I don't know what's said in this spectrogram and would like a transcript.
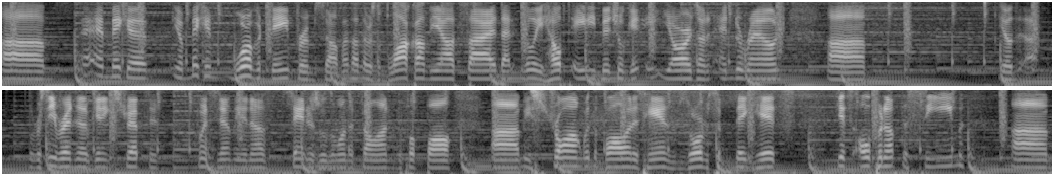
um, and make a you know making more of a name for himself. I thought there was a block on the outside that really helped A.D. Mitchell get eight yards on an end around. Um, you know, the, the, receiver ended up getting stripped, and coincidentally enough, Sanders was the one that fell on the football. Um, he's strong with the ball in his hands, absorbs some big hits, gets open up the seam. Um,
